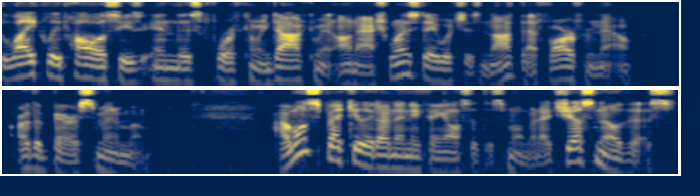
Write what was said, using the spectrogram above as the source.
likely policies in this forthcoming document on Ash Wednesday, which is not that far from now, are the barest minimum. I won't speculate on anything else at this moment. I just know this.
